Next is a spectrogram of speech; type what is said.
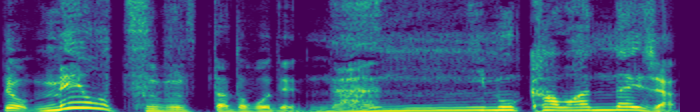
でも、目をつぶったとこで何にも変わんないじゃん。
